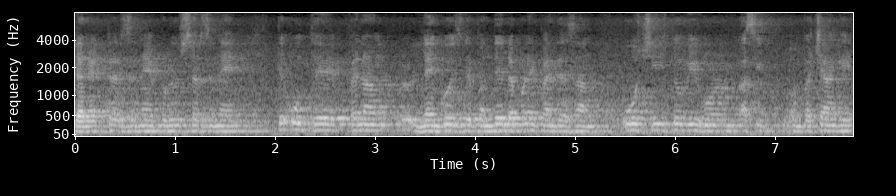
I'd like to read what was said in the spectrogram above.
ਡਾਇਰੈਕਟਰਸ ਨੇ ਪ੍ਰੋਡਿਊਸਰਸ ਨੇ ਤੇ ਉੱਥੇ ਪਹਿਲਾਂ ਲੈਂਗੁਏਜ ਦੇ ਬੰਦੇ ਲੱਭਣੇ ਪੈਂਦੇ ਸਨ। ਉਸ ਚੀਜ਼ ਤੋਂ ਵੀ ਹੁਣ ਅਸੀਂ ਬਚਾਂਗੇ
